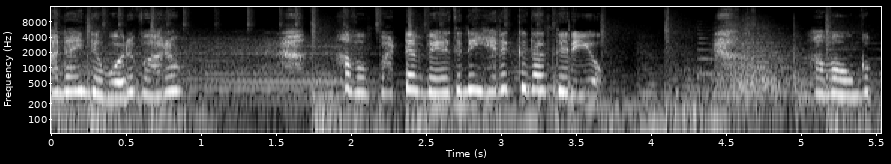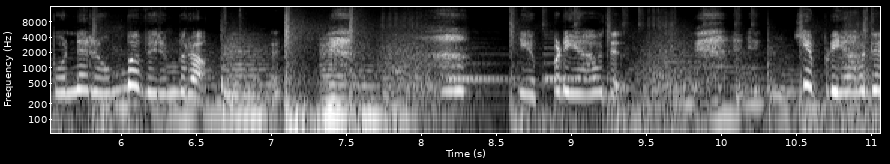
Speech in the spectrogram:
ஆனா இந்த ஒரு வாரம் அவன் பட்ட வேதனை எனக்கு தான் தெரியும். அவன் உங்க பொண்ணை ரொம்ப விரும்புறான். எப்படியாவது எப்படியாவது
